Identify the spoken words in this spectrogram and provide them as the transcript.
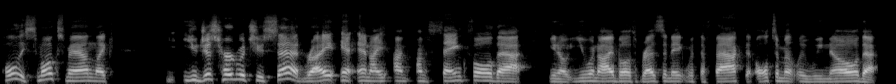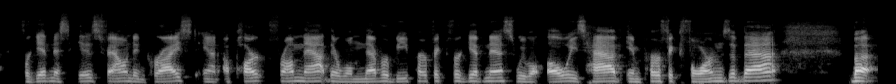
holy smokes man like you just heard what you said, right? And, I, I'm, I'm thankful that you know you and I both resonate with the fact that ultimately we know that forgiveness is found in Christ, and apart from that, there will never be perfect forgiveness. We will always have imperfect forms of that, but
